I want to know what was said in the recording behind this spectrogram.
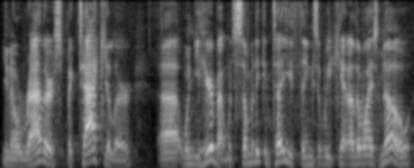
you know, rather spectacular uh, when you hear about when somebody can tell you things that we can't otherwise know,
